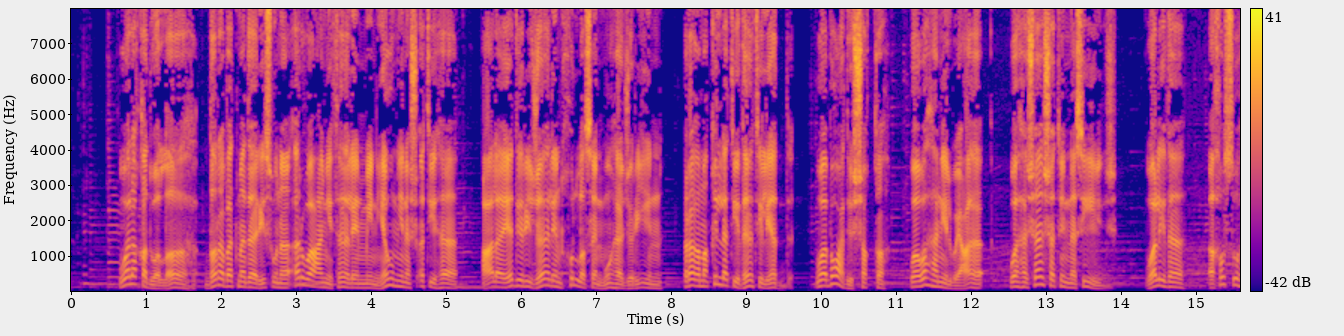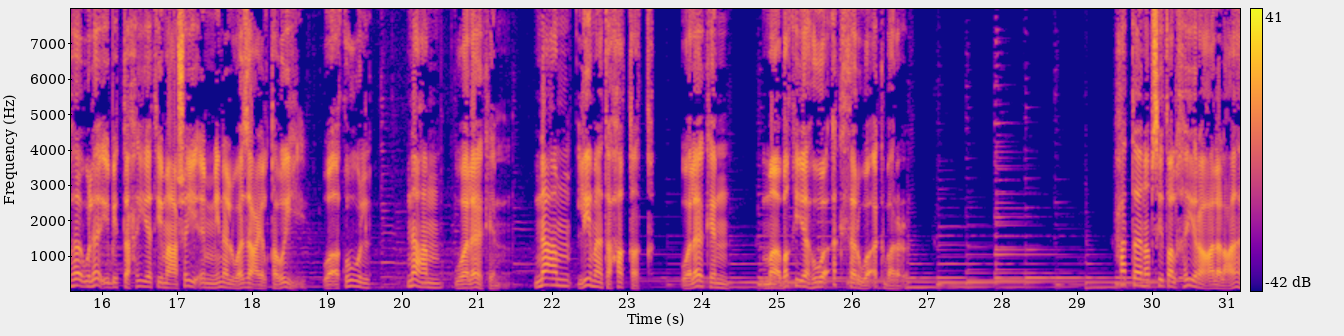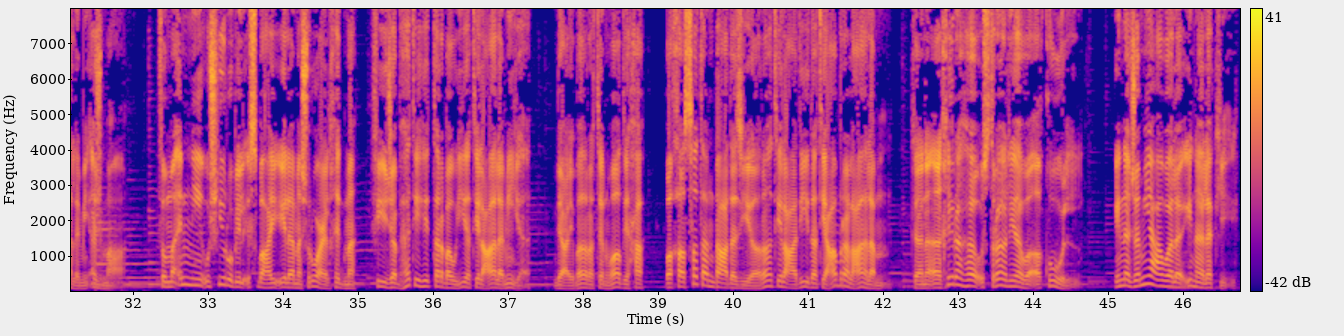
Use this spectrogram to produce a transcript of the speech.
ولقد والله ضربت مدارسنا أروع مثال من يوم نشأتها على يد رجال خلص مهاجرين رغم قلة ذات اليد وبعد الشقه ووهن الوعاء وهشاشة النسيج. ولذا أخص هؤلاء بالتحية مع شيء من الوزع القوي وأقول نعم ولكن. نعم لما تحقق ولكن ما بقي هو أكثر وأكبر. حتى نبسط الخير على العالم أجمع. ثم إني أشير بالإصبع إلى مشروع الخدمة في جبهته التربوية العالمية. بعبارة واضحة وخاصة بعد زيارات العديدة عبر العالم. كان آخرها أستراليا وأقول إن جميع ولائنا لك.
